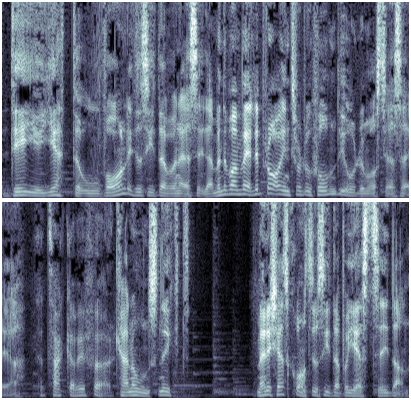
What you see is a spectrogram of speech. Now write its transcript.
Det är ju jätteovanligt att sitta på den här sidan, men det var en väldigt bra introduktion du gjorde måste jag säga. Det tackar vi för. Kanonsnyggt. Men det känns konstigt att sitta på gästsidan.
